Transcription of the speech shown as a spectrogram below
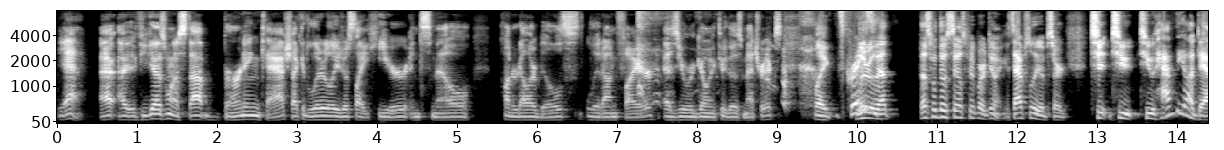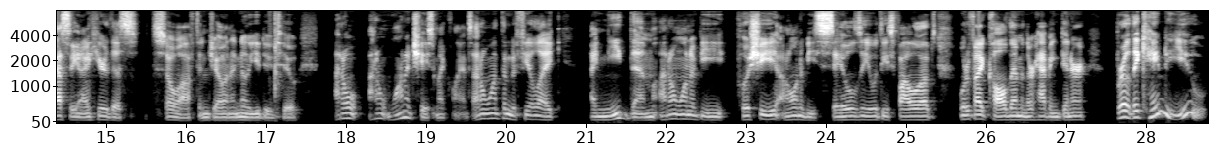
Yeah. I, I, if you guys want to stop burning cash, I could literally just like hear and smell hundred dollar bills lit on fire as you were going through those metrics. Like it's crazy. Literally that, that's what those salespeople are doing. It's absolutely absurd to to to have the audacity. And I hear this so often, Joe, and I know you do too. I don't I don't want to chase my clients. I don't want them to feel like I need them. I don't want to be pushy. I don't want to be salesy with these follow-ups. What if I call them and they're having dinner? Bro, they came to you.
